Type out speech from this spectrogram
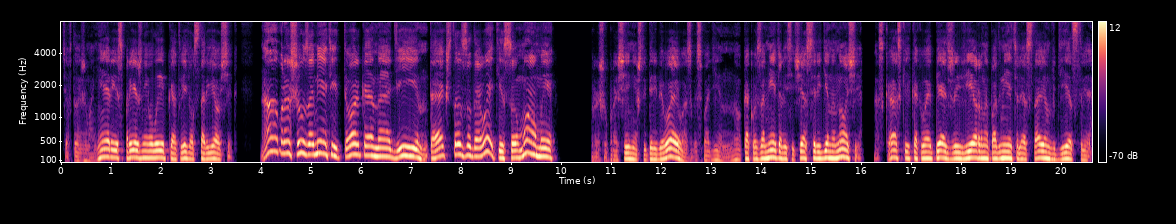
Все в той же манере и с прежней улыбкой ответил старьевщик. «Но прошу заметить, только на один, так что задавайте с умом и...» «Прошу прощения, что перебиваю вас, господин, но, как вы заметили, сейчас середина ночи, а сказки, как вы опять же верно подметили, оставим в детстве»,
